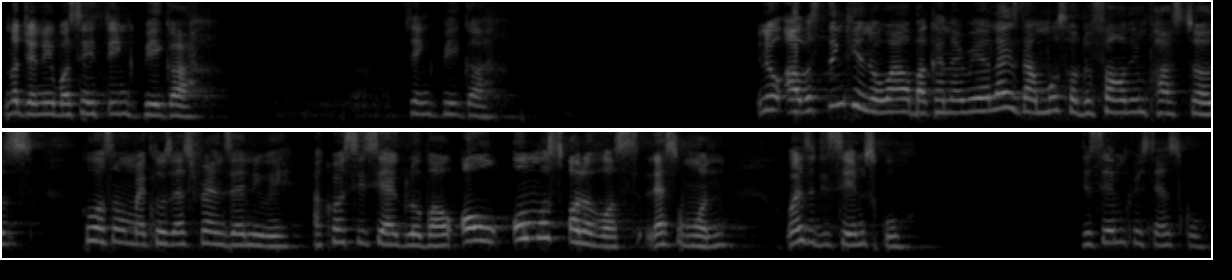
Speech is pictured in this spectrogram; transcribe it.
Not your neighbor say, think bigger. Think bigger. You know, I was thinking a while back and I realized that most of the founding pastors, who are some of my closest friends anyway, across CCI Global, all, almost all of us, less one, went to the same school, the same Christian school,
